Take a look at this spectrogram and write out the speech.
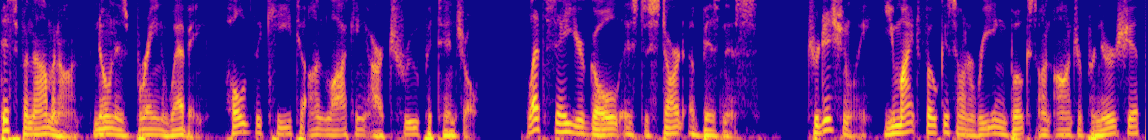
This phenomenon, known as brain webbing, holds the key to unlocking our true potential. Let's say your goal is to start a business. Traditionally, you might focus on reading books on entrepreneurship,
